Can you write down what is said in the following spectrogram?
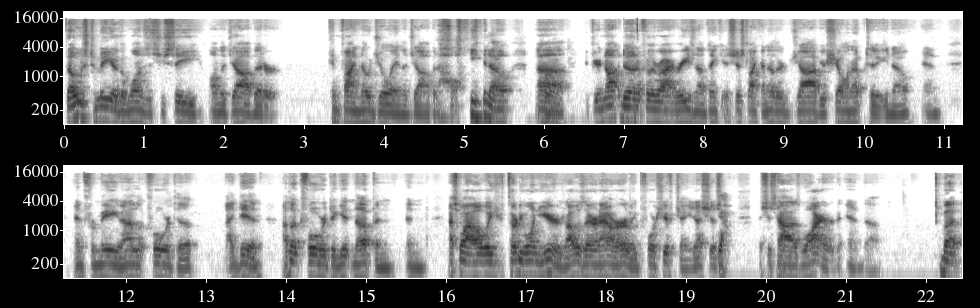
those to me are the ones that you see on the job that are can find no joy in the job at all. you know, uh, if you're not doing it for the right reason, I think it's just like another job you're showing up to, you know, and, and for me, I look forward to, I did, I look forward to getting up and, and that's why I always, 31 years, I was there an hour early before shift change. That's just, Yeah. that's just how I was wired. And, uh, but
